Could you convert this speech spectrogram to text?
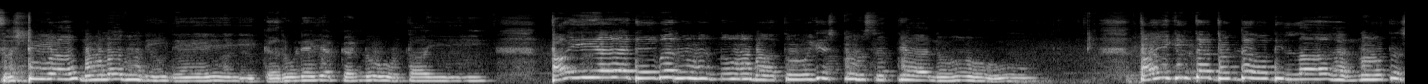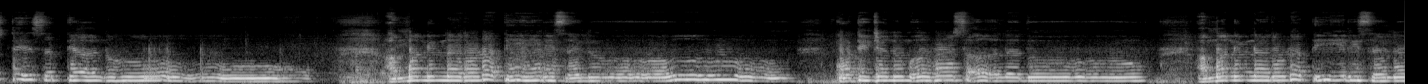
ಸೃಷ್ಟಿಯ ಮೂಲವು ನೀನೇ, ಕರುಣೆಯ ಕಣ್ಣು ತಾಯಿ. ತಾಯಿಯ ದೇವರು ಅನ್ನೋ ಮಾತು ಎಷ್ಟು ಸತ್ಯನೋ. ತಾಯಿಗಿಂತ ದೊಡ್ಡದಿಲ್ಲ ಅನ್ನೋದಷ್ಟೇ ಸತ್ಯನೋ. ಅಮ್ಮ ನಿನ್ನ ಋಣ ತೀರಿಸಲು ಕೋಟಿ ಜನುಮವು ಸಾಲದು ಅಮ್ಮ ನಿನ್ನ ಋಣ ತೀರಿಸಲು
